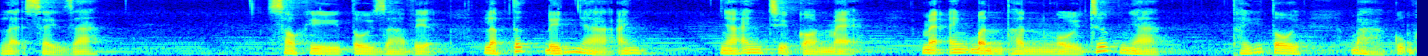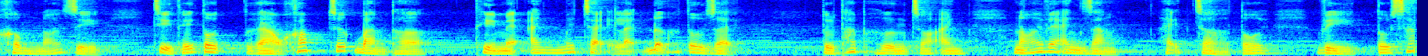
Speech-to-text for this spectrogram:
lại xảy ra. Sau khi tôi ra viện, lập tức đến nhà anh. Nhà anh chỉ còn mẹ, mẹ anh bần thần ngồi trước nhà, thấy tôi, bà cũng không nói gì, chỉ thấy tôi gào khóc trước bàn thờ thì mẹ anh mới chạy lại đỡ tôi dậy. Tôi thắp hương cho anh, nói với anh rằng hãy chờ tôi vì tôi sắp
